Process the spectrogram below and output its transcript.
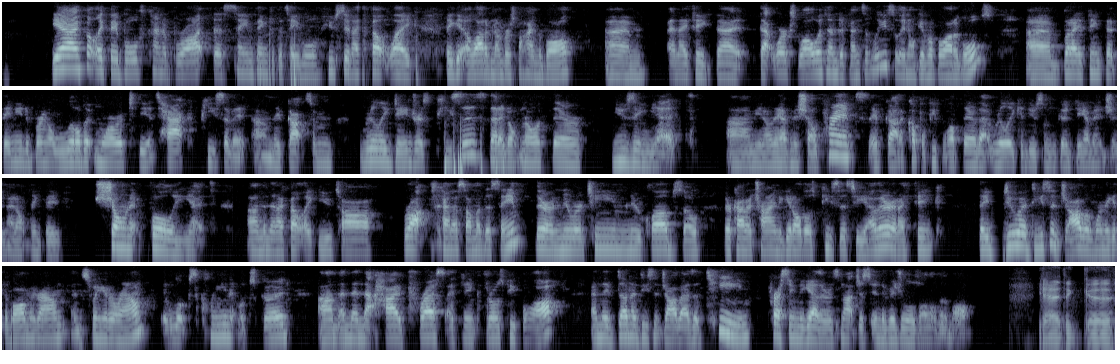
Yeah, I felt like they both kind of brought the same thing to the table. Houston, I felt like they get a lot of numbers behind the ball. Um, and I think that that works well with them defensively, so they don't give up a lot of goals. Um, but I think that they need to bring a little bit more to the attack piece of it. Um, they've got some really dangerous pieces that I don't know if they're using yet. Um, you know, they have Michelle Prince. They've got a couple people up there that really can do some good damage, and I don't think they've shown it fully yet. Um, and then I felt like Utah brought kind of some of the same. They're a newer team, new club, so they're kind of trying to get all those pieces together. And I think they do a decent job of when they get the ball on the ground and swing it around. It looks clean, it looks good. Um, and then that high press, I think, throws people off. And they've done a decent job as a team pressing together. It's not just individuals all over the ball. Yeah, I think uh,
